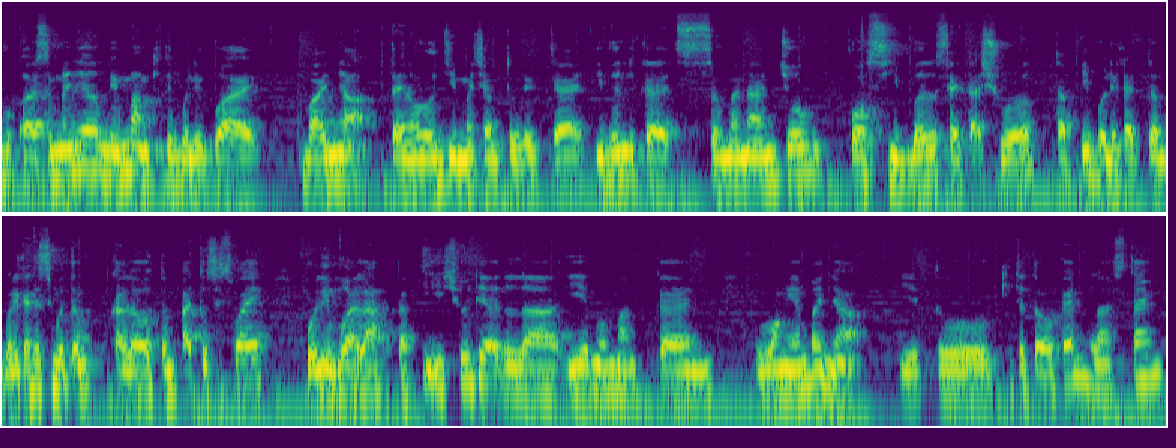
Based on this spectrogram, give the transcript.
Uh, sebenarnya memang kita boleh buat banyak teknologi macam tu dekat even dekat Semenanjung possible saya tak sure. Tapi boleh kata boleh kata semua tem- kalau tempat tu sesuai boleh buat lah tapi isu dia adalah ia memakan ruang yang banyak. Iaitu kita tahu kan last time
